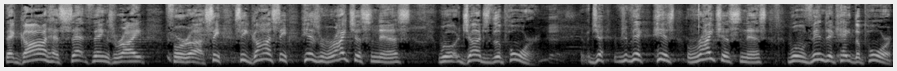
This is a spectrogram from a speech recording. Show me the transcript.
That God has set things right for us. See, see, God, see, His righteousness will judge the poor. His righteousness will vindicate the poor.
